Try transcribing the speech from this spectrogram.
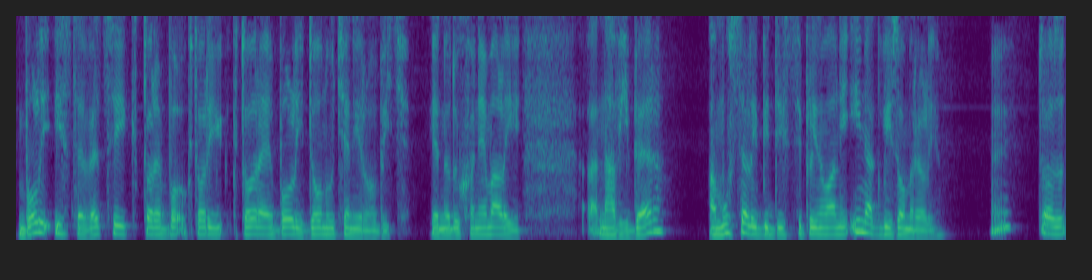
boli isté veci, ktoré, bo, ktorý, ktoré boli donútení robiť jednoducho nemali eh, na výber a museli byť disciplinovaní, inak by zomreli. To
